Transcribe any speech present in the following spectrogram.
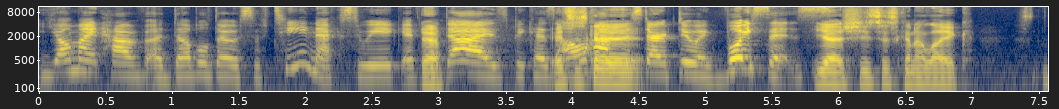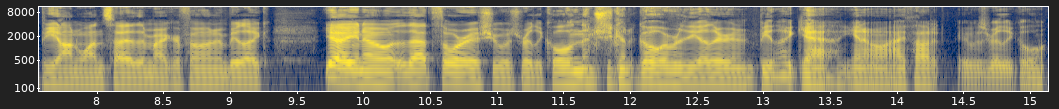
y'all might have a double dose of tea next week if Yeah. he dies because It's I'll have gonna- to start doing voices. Yeah, she's just gonna like be on one side of the microphone and be like, "Yeah, you know that Thor issue was really cool," and then she's gonna go over to the other and be like, "Yeah, you know, I thought it was really cool."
